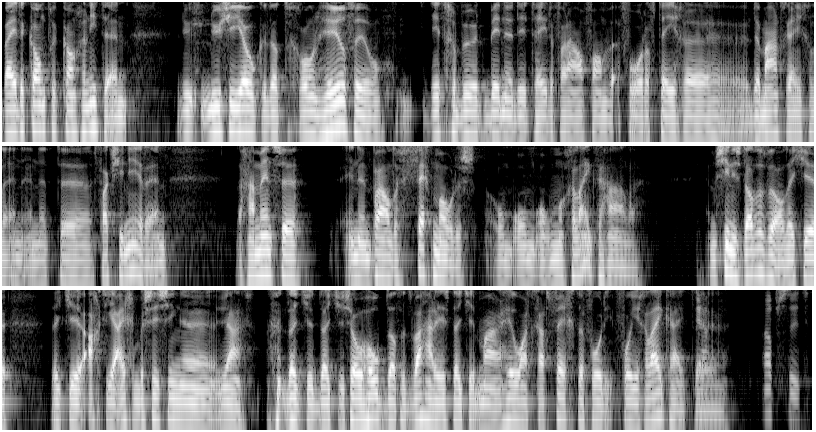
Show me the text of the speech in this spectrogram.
beide kanten kan genieten. En nu, nu zie je ook dat gewoon heel veel dit gebeurt binnen dit hele verhaal van voor of tegen eh, de maatregelen en, en het eh, vaccineren. En dan gaan mensen in een bepaalde vechtmodus om, om, om gelijk te halen. En misschien is dat het wel, dat je, dat je achter je eigen beslissingen, ja, dat je, dat je zo hoopt dat het waar is, dat je maar heel hard gaat vechten voor, die, voor je gelijkheid. Ja. eh. Absoluut.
